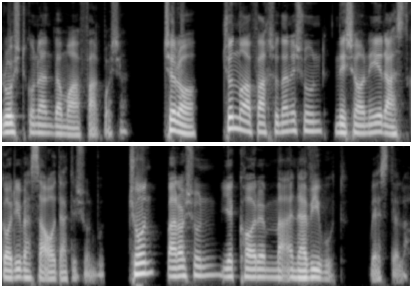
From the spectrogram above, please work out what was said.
رشد کنند و موفق باشن. چرا؟ چون موفق شدنشون نشانه رستگاری و سعادتشون بود. چون براشون یک کار معنوی بود به اصطلاح.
